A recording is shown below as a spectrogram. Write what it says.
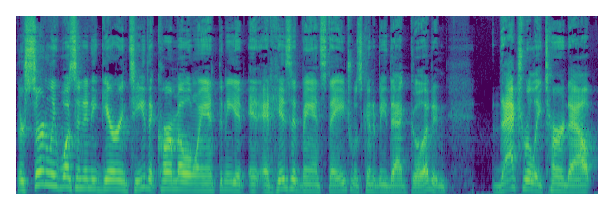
There certainly wasn't any guarantee that Carmelo Anthony at, at his advanced age was going to be that good, and that's really turned out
